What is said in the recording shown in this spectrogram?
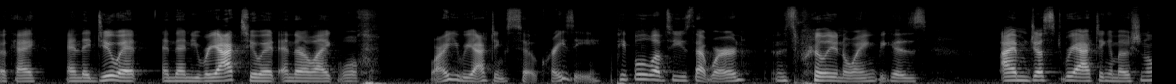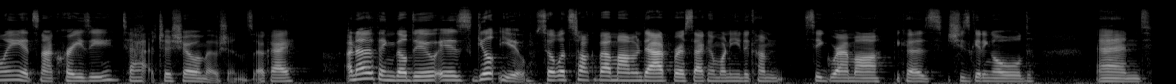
Okay, and they do it and then you react to it and they're like, "Well, why are you reacting so crazy?" People love to use that word, and it's really annoying because I'm just reacting emotionally. It's not crazy to to show emotions, okay? Another thing they'll do is guilt you. So let's talk about mom and dad for a second wanting you to come see grandma because she's getting old and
